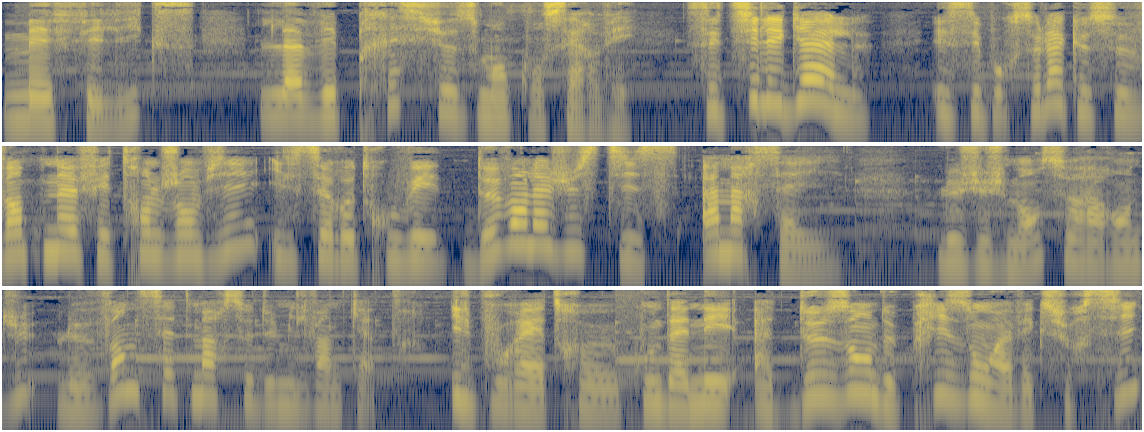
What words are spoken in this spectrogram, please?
mais Félix l'avait précieusement conservé. C'est illégal et c'est pour cela que ce 29 et 30 janvier, il s'est retrouvé devant la justice à Marseille. Le jugement sera rendu le 27 mars 2024. Il pourrait être condamné à deux ans de prison avec sursis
